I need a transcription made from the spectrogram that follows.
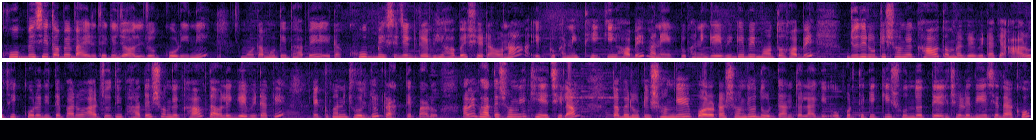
খুব বেশি তবে বাইরে থেকে জলযোগ করিনি। মোটামুটিভাবে এটা খুব বেশি যে গ্রেভি হবে সেটাও না, একটুখানি ঠিকই হবে মানে একটুখানি গ্রেভি গ্রেভি মতো হবে। যদি রুটির সঙ্গে খাও, তোমরা গ্রেভিটাকে আরও ঠিক করে দিতে পারো। আর যদি ভাতের সঙ্গে খাও, তাহলে গ্রেভিটাকে একটুখানি ঝোলঝোল রাখতে পারো। আমি ভাতের সঙ্গে খেয়েছিলাম, তবে রুটির সঙ্গে, পরোটার সঙ্গেও দুর্দান্ত লাগে। ওপর থেকে কি সুন্দর তেল ছেড়ে দিয়েছে দেখো।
